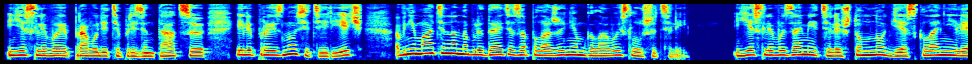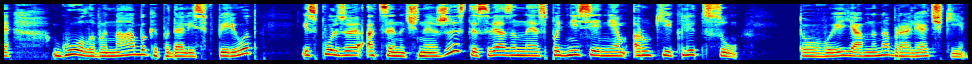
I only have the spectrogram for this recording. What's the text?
Если вы проводите презентацию или произносите речь, внимательно наблюдайте за положением головы слушателей. Если вы заметили, что многие склонили головы на бок и подались вперед – используя оценочные жесты, связанные с поднесением руки к лицу, то вы явно набрали очки.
